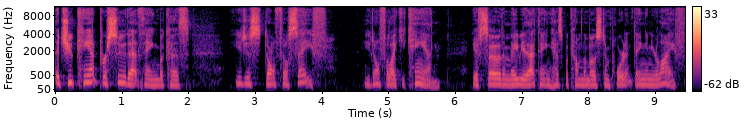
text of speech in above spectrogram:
that you can't pursue that thing because you just don't feel safe. You don't feel like you can. If so, then maybe that thing has become the most important thing in your life.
